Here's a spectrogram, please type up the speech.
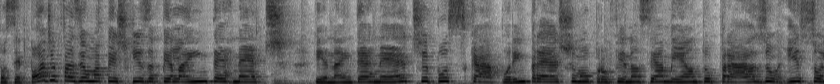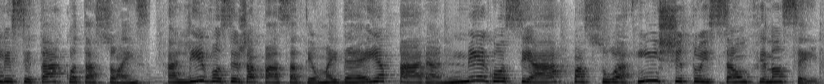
Você pode fazer uma pesquisa pela internet e na internet buscar por empréstimo, para o financiamento, prazo e solicitar cotações. Ali você já passa a ter uma ideia para negociar com a sua instituição financeira.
